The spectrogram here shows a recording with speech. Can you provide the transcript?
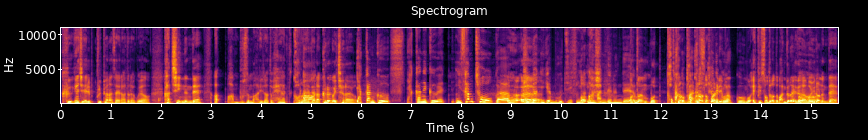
그게 제일 불편한 사이를 하더라고요. 같이 있는데 아, 아 무슨 말이라도 해야 걸어야 아, 되나 그런 거 있잖아요. 약간 그 약간의 그 2, 3초가 어, 비면 네. 이게 뭐지? 이거 어, 이러면 안 되는데. 어떤 뭐 토크, 토크라도 빨리 뭐, 뭐, 에피소드라도 만들어야 되나 뭐 어. 뭐 이러는데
